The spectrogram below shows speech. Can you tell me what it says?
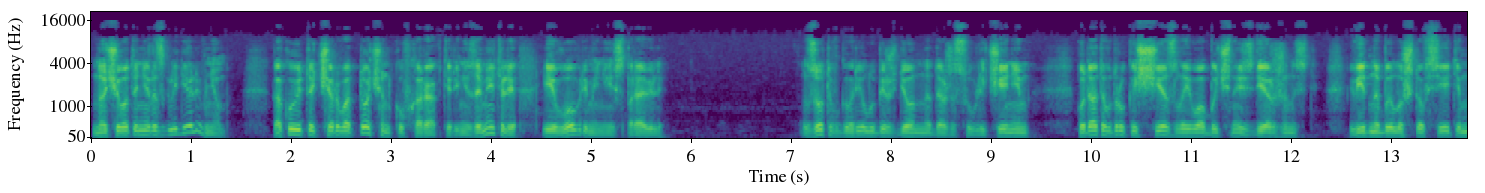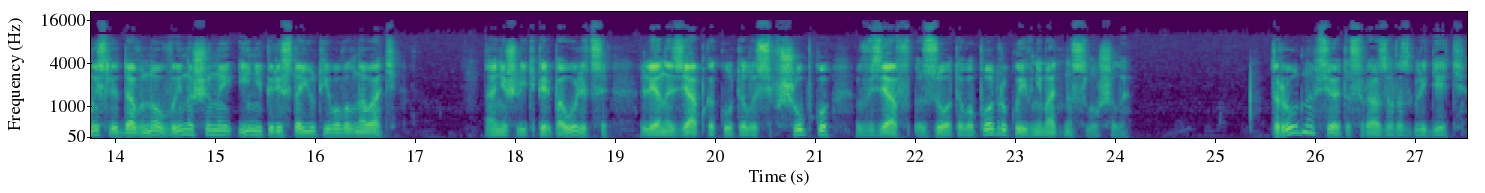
но чего-то не разглядели в нем. Какую-то червоточинку в характере не заметили и вовремя не исправили. Зотов говорил убежденно, даже с увлечением. Куда-то вдруг исчезла его обычная сдержанность. Видно было, что все эти мысли давно выношены и не перестают его волновать. Они шли теперь по улице. Лена зябко куталась в шубку, взяв Зотова под руку и внимательно слушала. Трудно все это сразу разглядеть,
